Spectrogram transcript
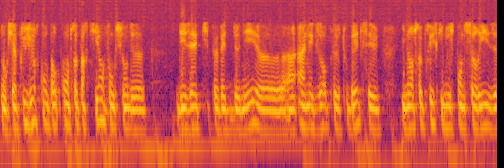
Donc, il y a plusieurs contreparties en fonction de, des aides qui peuvent être données. Un, exemple tout bête, c'est une entreprise qui nous sponsorise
